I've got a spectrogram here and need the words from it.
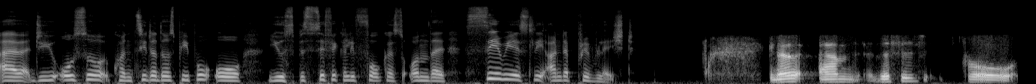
Uh, do you also consider those people, or you specifically focus on the seriously underprivileged? You know, um, this is for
